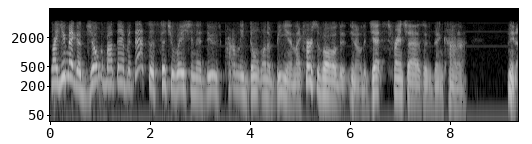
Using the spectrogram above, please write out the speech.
like you make a joke about that, but that's a situation that dudes probably don't want to be in. Like, first of all, the you know the Jets franchise has been kind of, you know,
